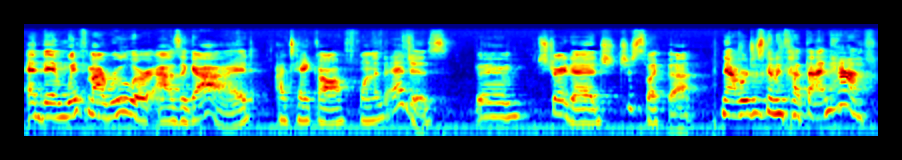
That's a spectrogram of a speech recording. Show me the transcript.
And then with my ruler as a guide, I take off one of the edges. Boom, straight edge, just like that. Now we're just gonna cut that in half.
